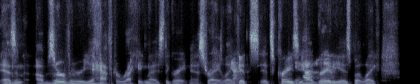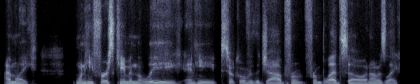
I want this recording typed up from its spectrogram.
as an observer you have to recognize the greatness, right? Like yeah. it's it's crazy how great to. he is. But like I'm like when he first came in the league and he took over the job from from Bledsoe, and I was like,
